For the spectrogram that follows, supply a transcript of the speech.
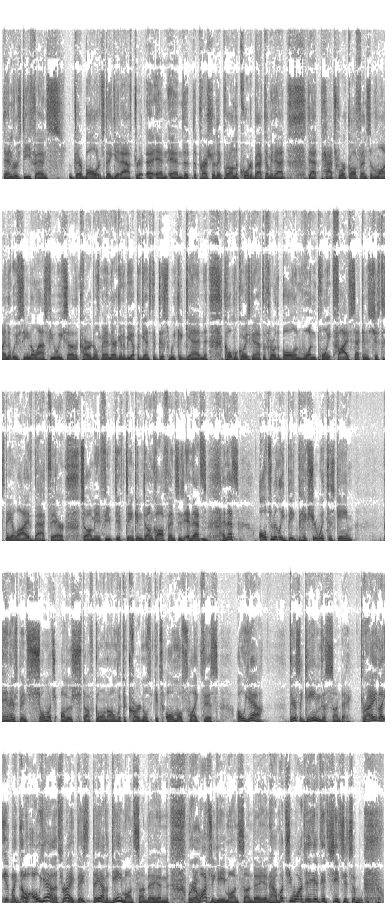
Denver's defense, they're ballers. They get after it, and and the, the pressure they put on the quarterback. I mean that that patchwork offensive line that we've seen the last few weeks out of the Cardinals, man, they're going to be up against it this week again. Colt McCoy's going to have to throw the ball in 1.5 seconds just to stay alive back there. So I mean, if you if dink and dunk offenses, and that's and that's ultimately big picture with this game man, there's been so much other stuff going on with the Cardinals. It's almost like this. Oh yeah, there's a game this Sunday, right? Like, it, like oh, oh yeah, that's right. They they have a game on Sunday, and we're gonna watch a game on Sunday. And how much you watch? It, it's it's it's a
